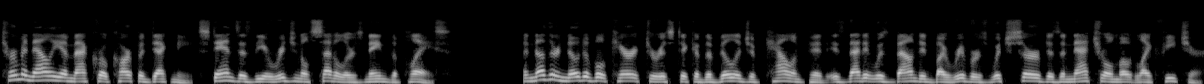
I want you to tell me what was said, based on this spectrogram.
Terminalia macrocarpa decni stands as the original settlers named the place. Another notable characteristic of the village of Calumpit is that it was bounded by rivers which served as a natural moat-like feature.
